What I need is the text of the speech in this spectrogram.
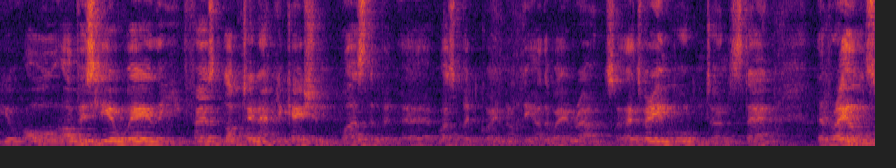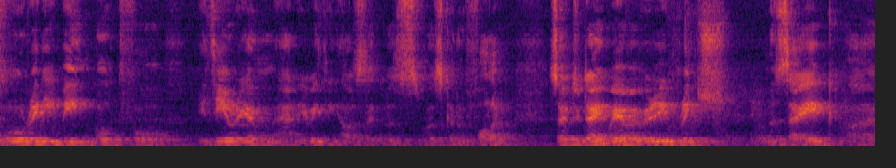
You're all obviously aware the first blockchain application was, the, uh, was Bitcoin, not the other way around. So that's very important to understand. The rails were already being built for Ethereum and everything else that was, was going to follow. So today we have a very rich mosaic, uh,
